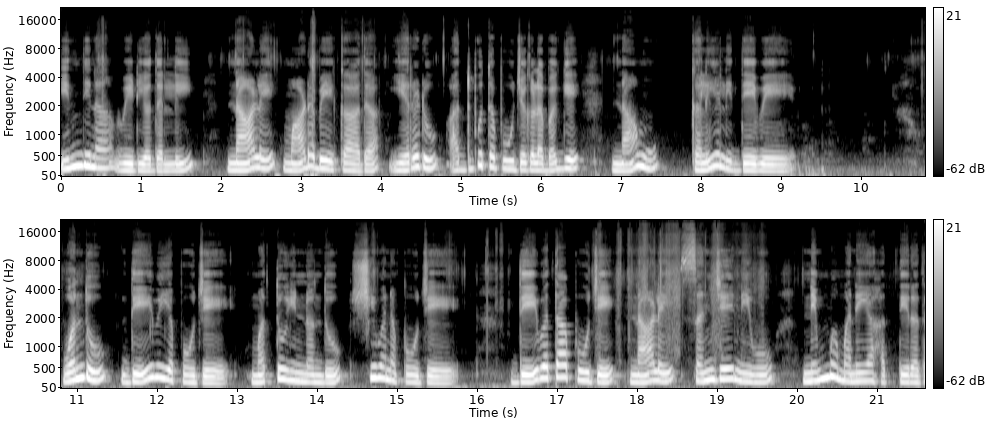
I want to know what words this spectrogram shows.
ಇಂದಿನ ವಿಡಿಯೋದಲ್ಲಿ ನಾಳೆ ಮಾಡಬೇಕಾದ ಎರಡು ಅದ್ಭುತ ಪೂಜೆಗಳ ಬಗ್ಗೆ ನಾವು ಕಲಿಯಲಿದ್ದೇವೆ. ಒಂದು ದೇವಿಯ ಪೂಜೆ. ಮತ್ತು ಇನ್ನೊಂದು ಶಿವನ ಪೂಜೆ. ದೇವತಾ ಪೂಜೆ ನಾಳೆ ಸಂಜೆ ನೀವು ನಿಮ್ಮ ಮನೆಯ ಹತ್ತಿರದ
